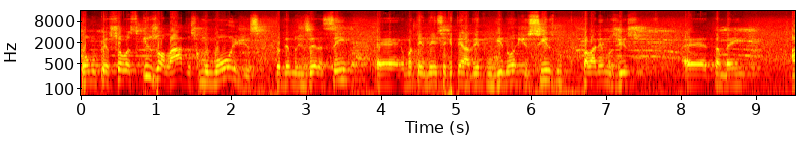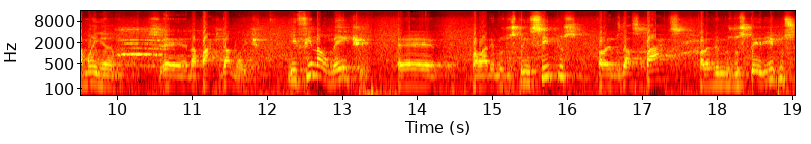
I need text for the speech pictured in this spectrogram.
como pessoas isoladas, como monges, podemos dizer assim, é uma tendência que tem a ver com gnosticismo, falaremos disso é, também amanhã, é, na parte da noite. E finalmente, é, falaremos dos princípios, falaremos das partes, falaremos dos perigos.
